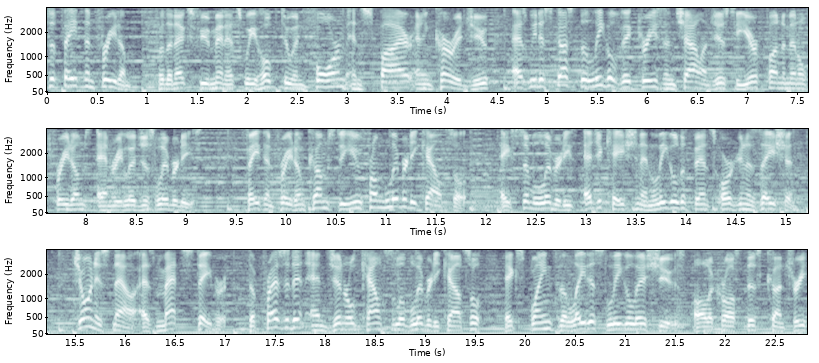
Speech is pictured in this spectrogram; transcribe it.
to Faith and Freedom. For the next few minutes, we hope to inform, inspire, and encourage you as we discuss the legal victories and challenges to your fundamental freedoms and religious liberties. Faith and Freedom comes to you from Liberty Counsel, a civil liberties education and legal defense organization. Join us now as Matt Staver, the President and General Counsel of Liberty Counsel, explains the latest legal issues all across this country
